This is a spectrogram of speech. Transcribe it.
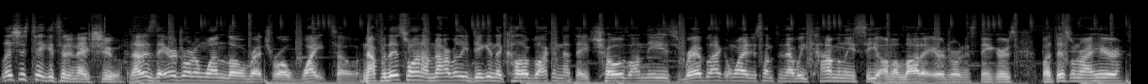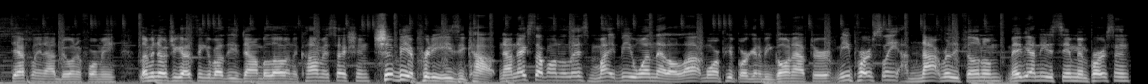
Let's just take it to the next shoe. And that is the Air Jordan 1 Low Retro White Toe. Now for this one, I'm not really digging the color blocking that they chose on these. Red, black, and white is something that we commonly see on a lot of Air Jordan sneakers, but this one right here, definitely not doing it for me. Let me know what you guys think about these down below in the comment section. Should be a pretty easy cop. Now next up on the list might be one that a lot more people are gonna be going after. Me personally, I'm not really feeling them. Maybe I need to see them in person,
